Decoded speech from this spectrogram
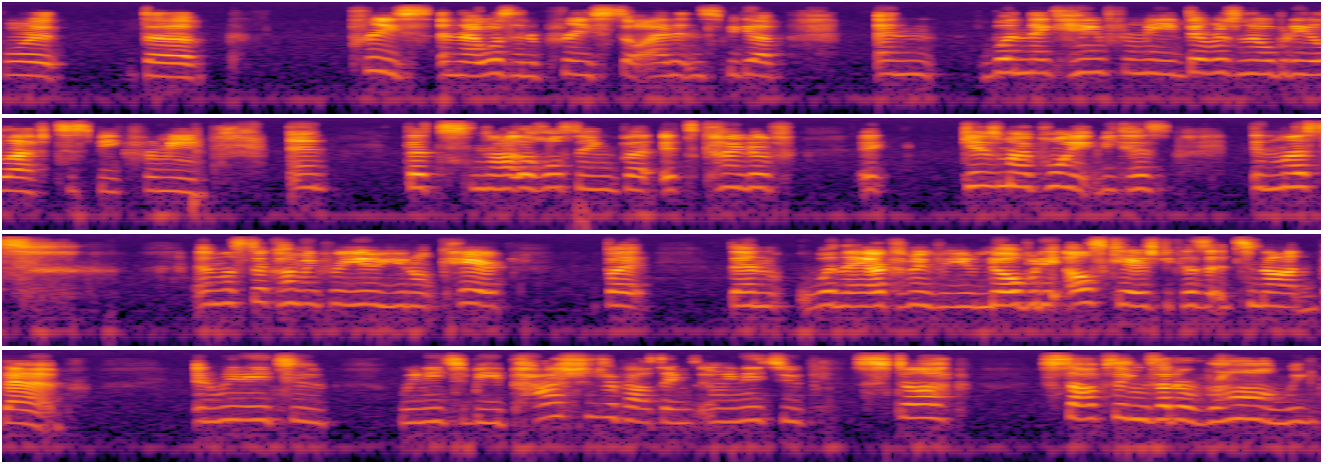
for the priests, and I wasn't a priest, so I didn't speak up. And when they came for me, there was nobody left to speak for me. And that's not the whole thing, but it's kind of, it gives my point, because unless, unless they're coming for you, you don't care. But then when they are coming for you, nobody else cares because it's not them. And we need to we need to be passionate about things and we need to stop stop things that are wrong. We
